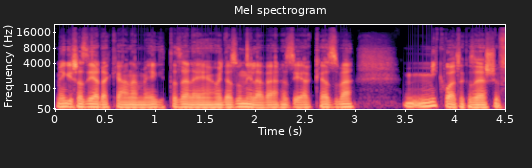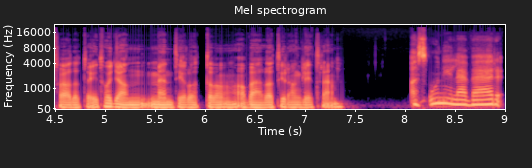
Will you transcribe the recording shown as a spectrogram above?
Mégis az érdekelne még itt az elején, hogy az Unileverhez érkezve, mik voltak az első feladataid, hogyan mentél ott a, a vállalati ranglétrán? Az Unilever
